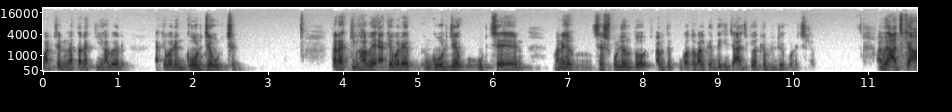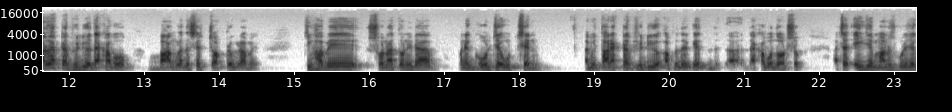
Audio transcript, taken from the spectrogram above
পারছেন না, তারা কীভাবে একেবারে গর্জে উঠছেন। তারা কীভাবে একেবারে গর্জে উঠছেন মানে শেষ পর্যন্ত, আমি তো গতকালকে দেখি যে আজকেও একটা ভিডিও করেছিলাম। আমি আজকে আরও একটা ভিডিও দেখাবো বাংলাদেশের চট্টগ্রামে, কীভাবে সনাতনীরা মানে গর্জে উঠছেন। আমি তার একটা ভিডিও আপনাদেরকে দেখাবো দর্শক। আচ্ছা এই যে মানুষগুলো যে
